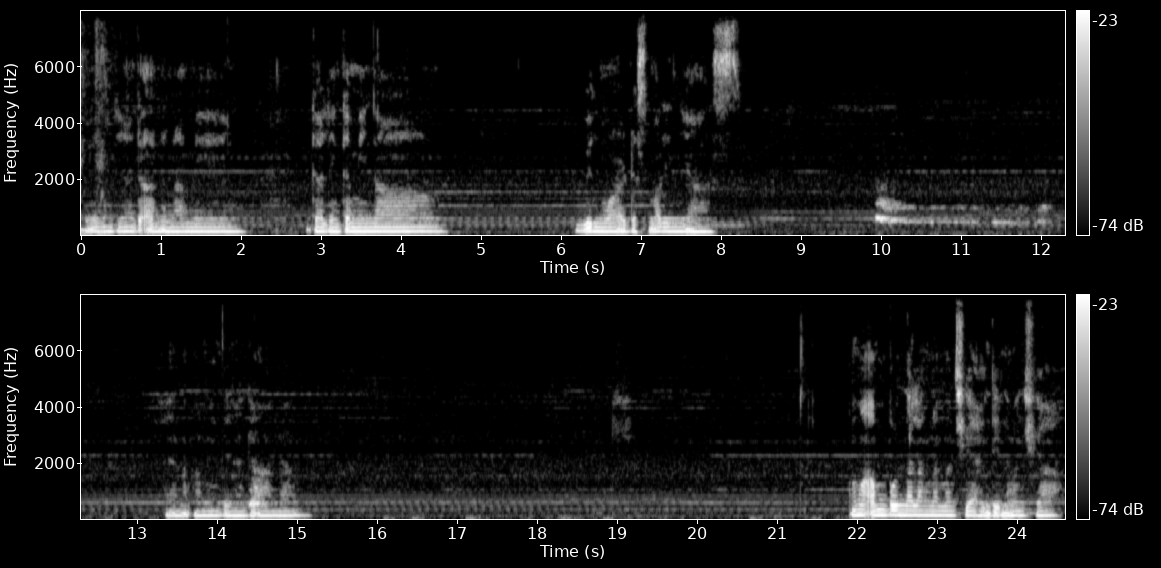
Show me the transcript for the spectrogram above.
Yun yung dinadaanan namin. Galing kami ng Winwar, Dasmariñas. Yan ang aming dinadaanan. Umaambon na lang naman siya, hindi naman siya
